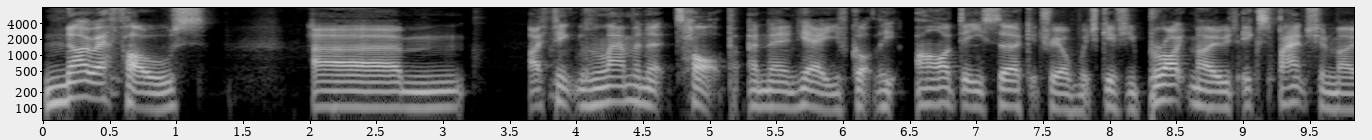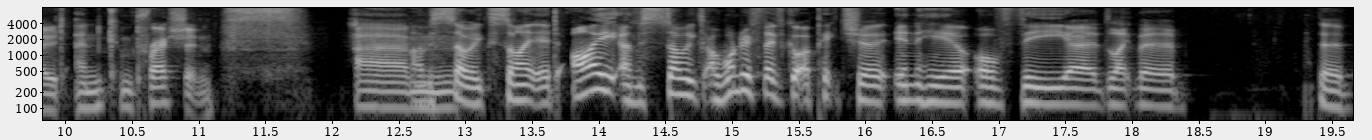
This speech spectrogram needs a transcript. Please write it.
No F holes. Um, I think laminate top, and then yeah, you've got the RD circuitry on, which gives you bright mode, expansion mode, and compression. Um, I'm so excited. I am so. Ex- I wonder if they've got a picture in here of the uh, like the the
